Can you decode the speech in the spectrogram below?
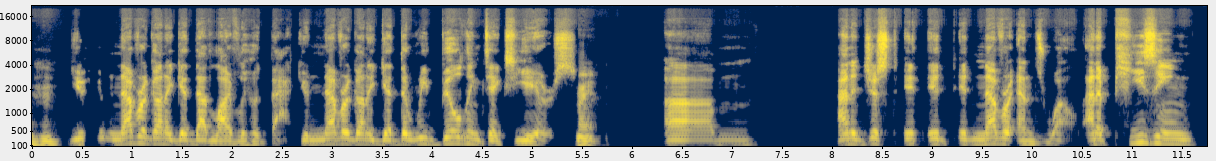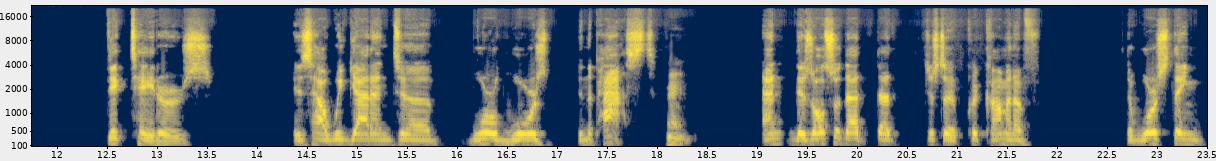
Mhm. you, you're never going to get that livelihood back. You're never going to get the rebuilding takes years. Right. Um, and it just it it it never ends well. And appeasing dictators is how we got into world wars in the past. Right. And there's also that that just a quick comment of the worst thing,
